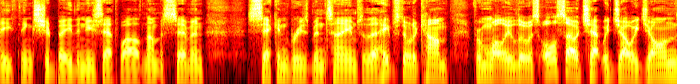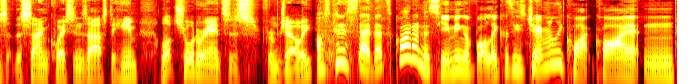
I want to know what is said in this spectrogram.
he thinks should be the New South Wales number seven second Brisbane team. So the are heaps still to come from Wally Lewis. Also a chat with Joey Johns. The same questions asked to him. A lot shorter answers from Joey. I was going to say that's quite unassuming of Wally because he's generally quite quiet and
